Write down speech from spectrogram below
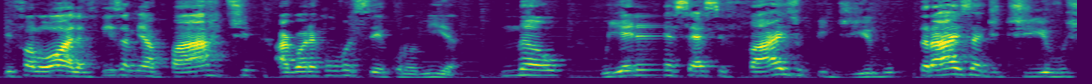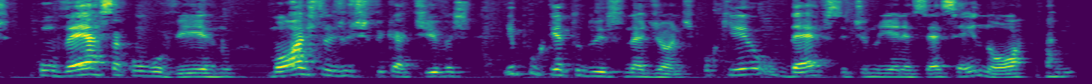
e falou: olha, fiz a minha parte, agora é com você, economia. Não. O INSS faz o pedido, traz aditivos, conversa com o governo, mostra justificativas. E por que tudo isso, né, Jones? Porque o déficit no INSS é enorme,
